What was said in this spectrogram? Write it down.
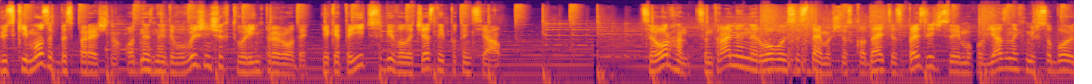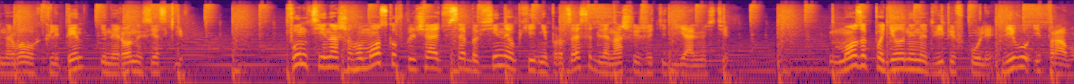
Людський мозок, безперечно, одне з найдивовижніших творінь природи, яке таїть в собі величезний потенціал. Це орган центральної нервової системи, що складається з безліч взаємопов'язаних між собою нервових клітин і нейронних зв'язків. Функції нашого мозку включають в себе всі необхідні процеси для нашої життєдіяльності. Мозок поділений на дві півкулі ліву і праву,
